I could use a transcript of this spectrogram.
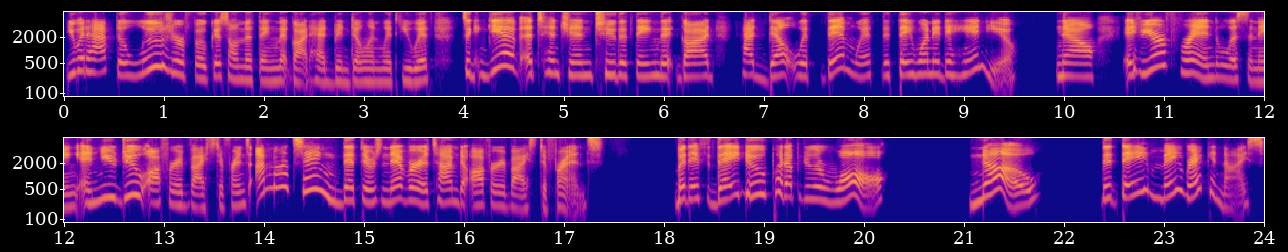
you would have to lose your focus on the thing that God had been dealing with you with to give attention to the thing that God had dealt with them with that they wanted to hand you. Now, if you're a friend listening and you do offer advice to friends, I'm not saying that there's never a time to offer advice to friends. But if they do put up their wall, know that they may recognize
